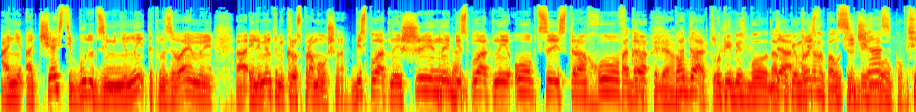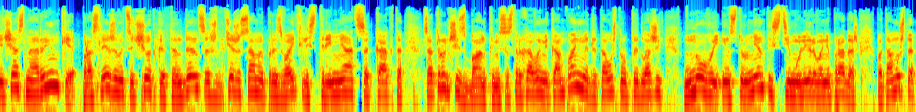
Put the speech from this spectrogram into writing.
они отчасти будут заменены так называемыми а, элементами кросс-промоушена. Бесплатные шины, ну, да. бесплатные опции, страховка. Подарки, да. Подарки. Купи, бейсбол, да, да, купи машину, получишь сейчас, бейсболку. Сейчас на рынке прослеживается четкая тенденция, что те же самые производители стремятся как-то сотрудничать с банками, со страховыми компаниями для того, чтобы предложить новые инструменты стимулирования продаж. Потому что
